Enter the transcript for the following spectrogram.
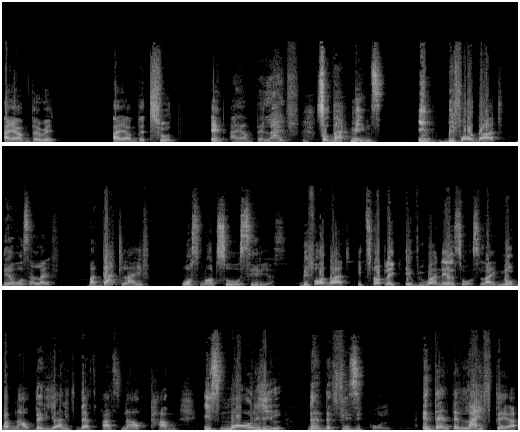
I am the way, I am the truth, and I am the life. So that means in before that there was a life, but that life was not so serious. Before that, it's not like everyone else was lying. No, but now the reality that has now come is more real than the physical. And then the life there,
